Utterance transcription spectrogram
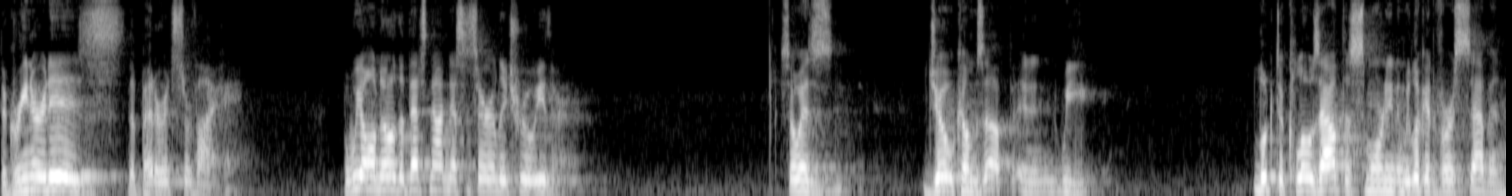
The greener it is, the better it's surviving. But we all know that that's not necessarily true either. So as Joe comes up and we look to close out this morning and we look at verse 7,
